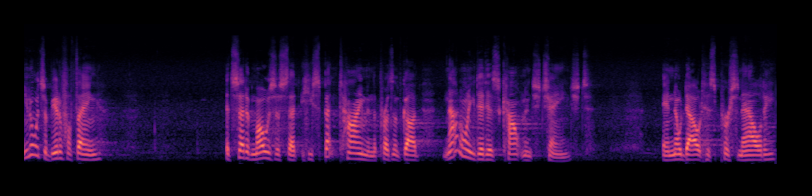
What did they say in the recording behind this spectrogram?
you know what's a beautiful thing? It said of Moses that he spent time in the presence of God. Not only did his countenance changed, and no doubt his personality,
